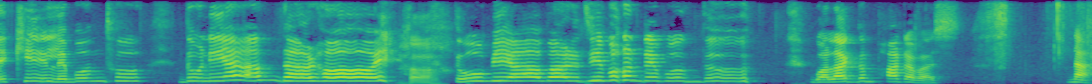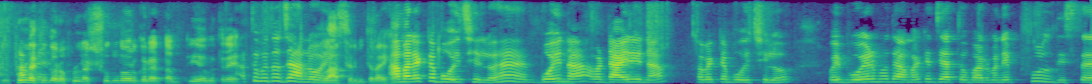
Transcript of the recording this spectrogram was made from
দেখিলে বন্ধু দুনিয়া আমদার হয়। হ্যাঁ। তুমি আমার জীবন রে বন্ধু। গলা একদম ফাটাবাস না ফুলটা কি করো? ফুলটা সুন্দর করে একটা ইয়ে ভিতরে তুমি তো জানোই। গ্লাসের ভিতরে আমার একটা বই ছিল হ্যাঁ? বই না আমার ডায়েরি না তবে একটা বই ছিল। ওই বইয়ের মধ্যে আমাকে যতবার মানে ফুল দিছে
